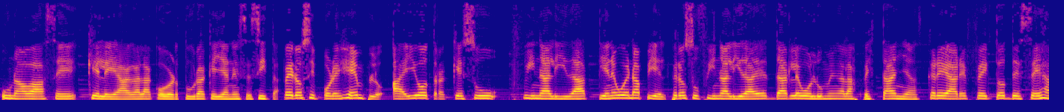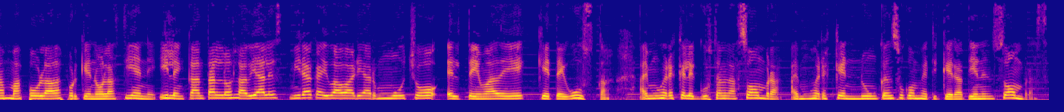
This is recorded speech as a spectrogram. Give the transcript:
una base que le haga la cobertura que ella necesita. Pero si, por ejemplo, hay otra que su finalidad tiene buena piel, pero su finalidad es darle volumen a las pestañas, crear efectos de cejas más pobladas porque no las tiene y le encantan los labiales, mira que ahí va a variar mucho el tema de que te gusta. Hay mujeres que les gustan las sombras, hay mujeres que nunca en su cosmetiquera tienen sombras,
